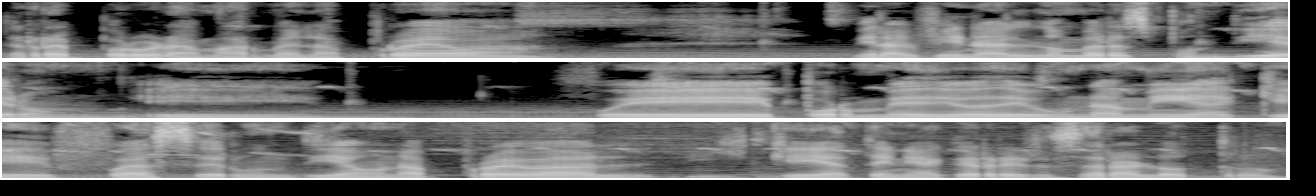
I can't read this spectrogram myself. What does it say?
reprogramarme la prueba. Mira, al final no me respondieron. Eh, fue por medio de una amiga que fue a hacer un día una prueba y que ella tenía que regresar al otro.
